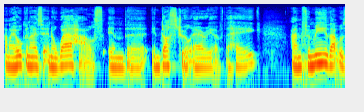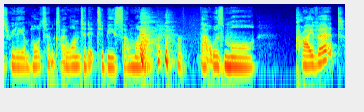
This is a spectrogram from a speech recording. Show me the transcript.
And I organized it in a warehouse in the industrial area of The Hague. And for me, that was really important because I wanted it to be somewhere that was more private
